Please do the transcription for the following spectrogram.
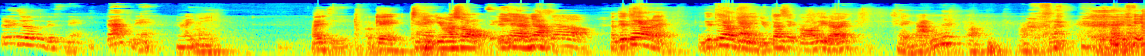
これ上手ですね。行ったね。はい。Đấy. Ok, 次行きましょう。次 Tiếp 行 theo きま nhá. しょ Tiếp theo này. Tiếp theo thì chúng ta sẽ có gì đấy? Thẻ ngắn đấy. À. Đấy.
